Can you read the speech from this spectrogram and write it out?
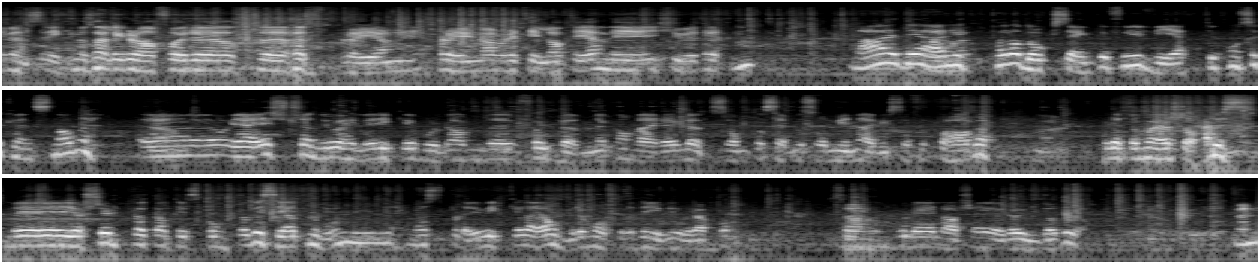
i Venstre ikke noe særlig glad for at eh, høstpløyinga ble tillatt igjen i 2013. Nei, det er litt paradoks egentlig, for vi vet jo konsekvensen av det. Eh, og jeg skjønner jo heller ikke hvordan det for bøndene kan være lønnsomt å sende så mye næringsstoffer på havet. For dette må erstattes med gjødsel på et eller annet tidspunkt. Og vi ser at noen høst ble jo ikke, det er andre måter å drive jorda på. Så, hvor det lar seg gjøre å unngå det. Da. Men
